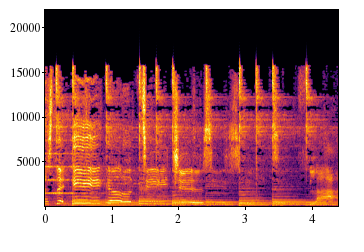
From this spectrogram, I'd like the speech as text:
As the eagle teaches his young to fly,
